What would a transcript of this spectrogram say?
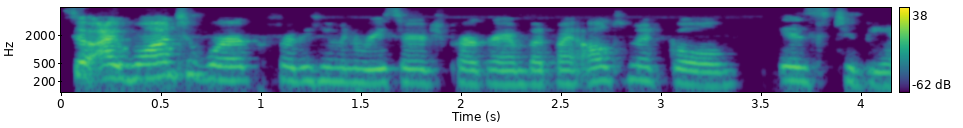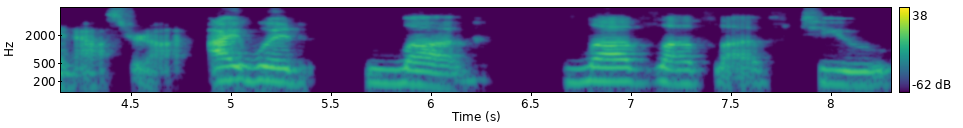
So I want to work for the human research program, but my ultimate goal is to be an astronaut. I would love love love love to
